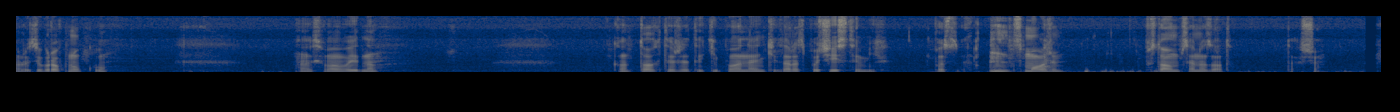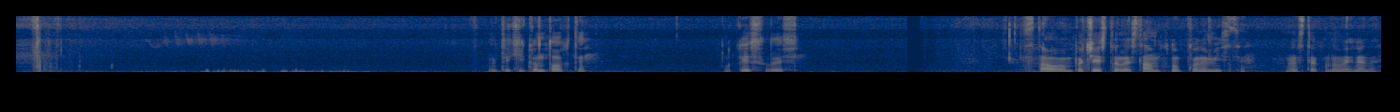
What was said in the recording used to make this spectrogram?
розібрав кнопку. Ось вам видно. Контакти вже такі поганенькі. Зараз почистимо їх, смажемо поставимо все назад. Так що. Ось такі контакти окислились. Ставимо, почистили, ставимо кнопку на місце. Ось так воно виглядає.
